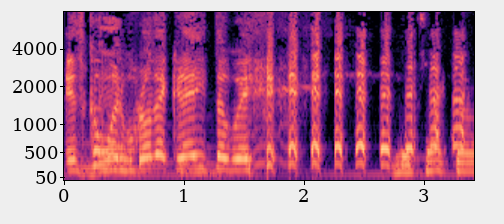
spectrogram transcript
es como el buró de crédito, güey. Exacto.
